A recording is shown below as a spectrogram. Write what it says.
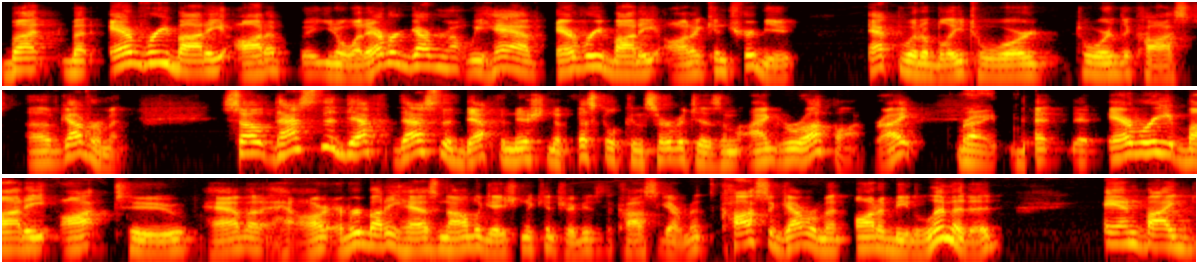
But but everybody ought to, you know, whatever government we have, everybody ought to contribute equitably toward toward the cost of government. So that's the def that's the definition of fiscal conservatism I grew up on, right? Right. That, that everybody ought to have a everybody has an obligation to contribute to the cost of government. The cost of government ought to be limited. And by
